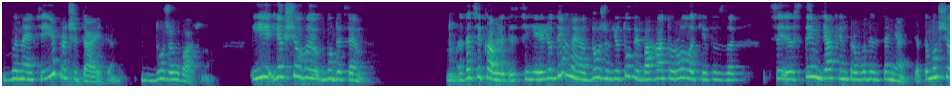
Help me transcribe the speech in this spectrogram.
в інеті і прочитаєте дуже уважно. І якщо ви будете м, зацікавитись цією людиною, дуже в Ютубі багато роликів з з тим, як він проводить заняття. Тому що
